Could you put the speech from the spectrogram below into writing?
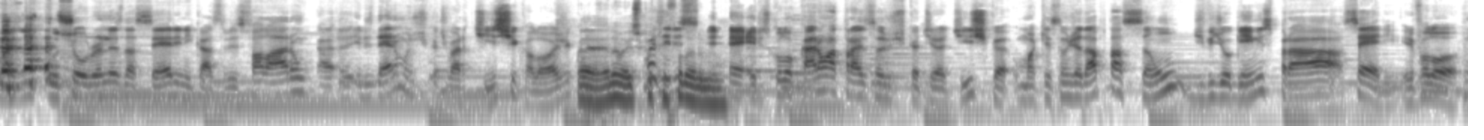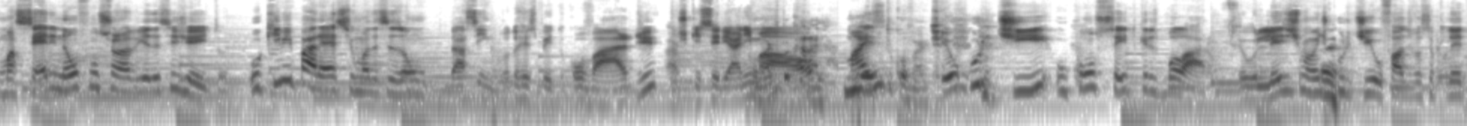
Mas os, showrunners da série, Nicastro, eles falaram. ah, Eles deram uma justificativa artística, lógico. É, não, é isso que eu tô eles, falando. mesmo. é, eles colocaram atrás dessa justificativa artística uma questão de adaptação de videogames pra série. Ele falou: uma série não funcionaria desse jeito. O que me parece uma decisão, assim, com todo respeito, covarde. Acho que seria Covarde animal. do caralho. Mas Muito covarde. eu curti o conceito que eles bolaram. Eu legitimamente É. curti o fato de você poder,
